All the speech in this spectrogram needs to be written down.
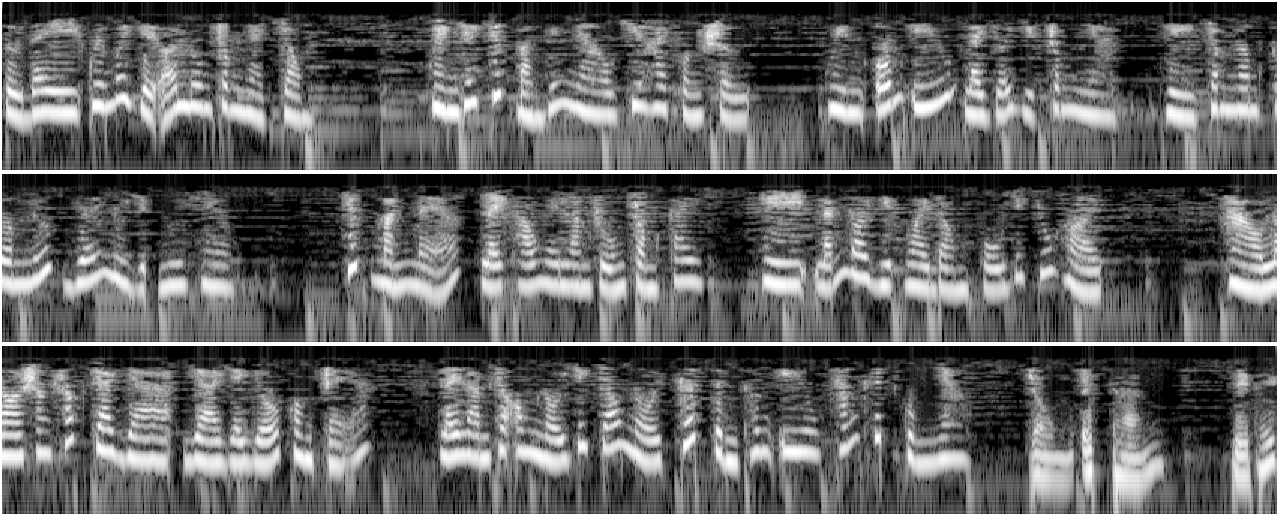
Từ đây Quyên mới về ở luôn trong nhà chồng. Quyên với chức bàn với nhau chia hai phần sự. Quyên ốm yếu lại giỏi việc trong nhà, thì chăm nom cơm nước với nuôi vịt nuôi heo. Chức mạnh mẽ lại thạo nghề làm ruộng trồng cây, thì lãnh lo việc ngoài đồng phụ với chú Hợi. Hào lo săn sóc cha già và dạy dỗ con trẻ. lại làm cho ông nội với cháu nội kết tình thân yêu kháng khích cùng nhau. Trong ít tháng thì thấy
